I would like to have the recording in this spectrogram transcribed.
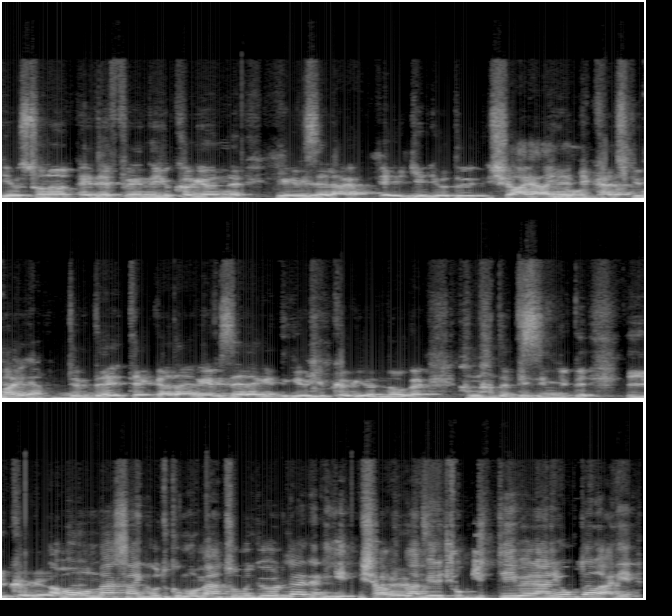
yıl sonu hedeflerinde yukarı yönlü revizeler e, geliyordu. Şu an yine yoğun. birkaç gündür de tekrardan revizeler ediliyor yukarı yönlü olarak. Onlar da bizim gibi yukarı yönlü. Ama onlar sanki Utku momentumu gördüler. Yani 76'dan Evet. beri çok ciddi veren yoktu ama hani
